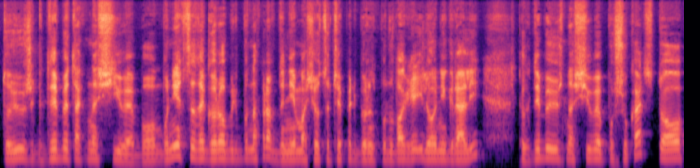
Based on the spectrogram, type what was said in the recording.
to już gdyby tak na siłę, bo, bo nie chcę tego robić, bo naprawdę nie ma się o co czepiać, biorąc pod uwagę, ile oni grali, to gdyby już na siłę poszukać, to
